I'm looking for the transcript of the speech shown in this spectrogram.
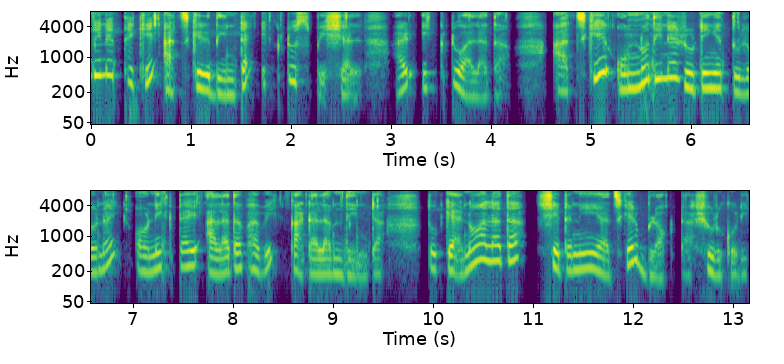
দিনের থেকে আজকের দিনটা একটু স্পেশাল আর একটু আলাদা। আজকে অন্য দিনের রুটিনের তুলনায় অনেকটাই আলাদাভাবে কাটালাম দিনটা। তো কেন আলাদা? সেটা নিয়েই আজকের ব্লগটা শুরু করি।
